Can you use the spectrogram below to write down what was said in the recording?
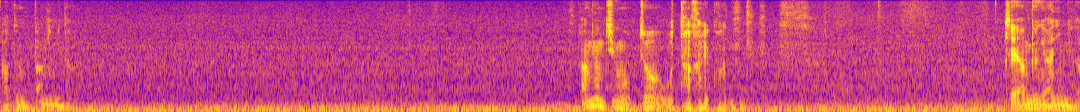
아궁빵입니다. 안경 지금 없죠? 옷 다 가리고 왔는데. 제 안경이 아닙니다.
